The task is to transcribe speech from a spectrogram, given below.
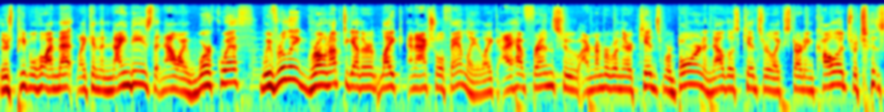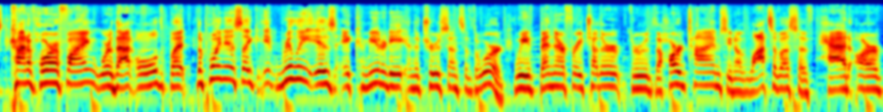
There's people who I met like in the 90s that now I work with. We've really grown up together like an actual family. Like, I have friends who I remember when their kids were born, and now those kids are like starting college, which is kind of horrifying. We're that old. But the point is, like, it really is a community in the true sense of the word. We've been there for each other through the hard times. You know, lots of us have had our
